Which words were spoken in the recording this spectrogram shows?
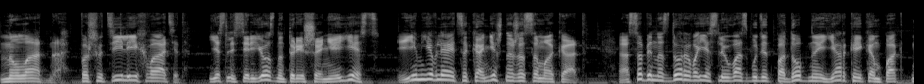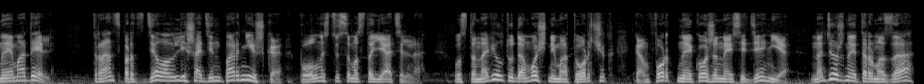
Ну ладно, пошутили и хватит. Если серьезно, то решение есть. Им является, конечно же, самокат. Особенно здорово, если у вас будет подобная яркая и компактная модель. Транспорт сделал лишь один парнишка, полностью самостоятельно. Установил туда мощный моторчик, комфортное кожаное сиденье, надежные тормоза,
